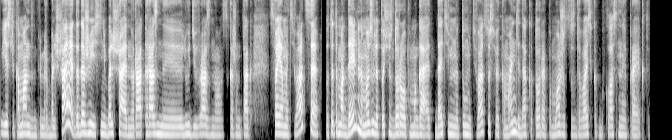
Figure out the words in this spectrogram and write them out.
если команда, например, большая, да даже если небольшая, но разные люди в разного, скажем так, своя мотивация, вот эта модель, на мой взгляд, очень здорово помогает дать именно ту мотивацию своей команде, да, которая поможет создавать как бы классные проекты.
